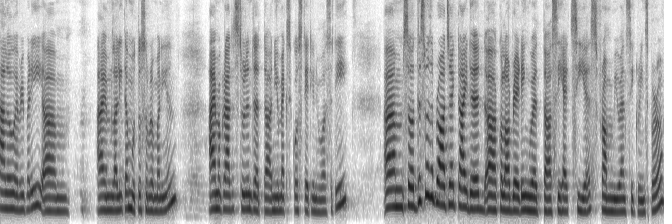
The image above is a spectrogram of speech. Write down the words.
Hello, everybody. Um, I'm Lalitha Muthu Subramanian. I'm a graduate student at uh, New Mexico State University. Um, so this was a project I did uh, collaborating with uh, CHCS from UNC Greensboro.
